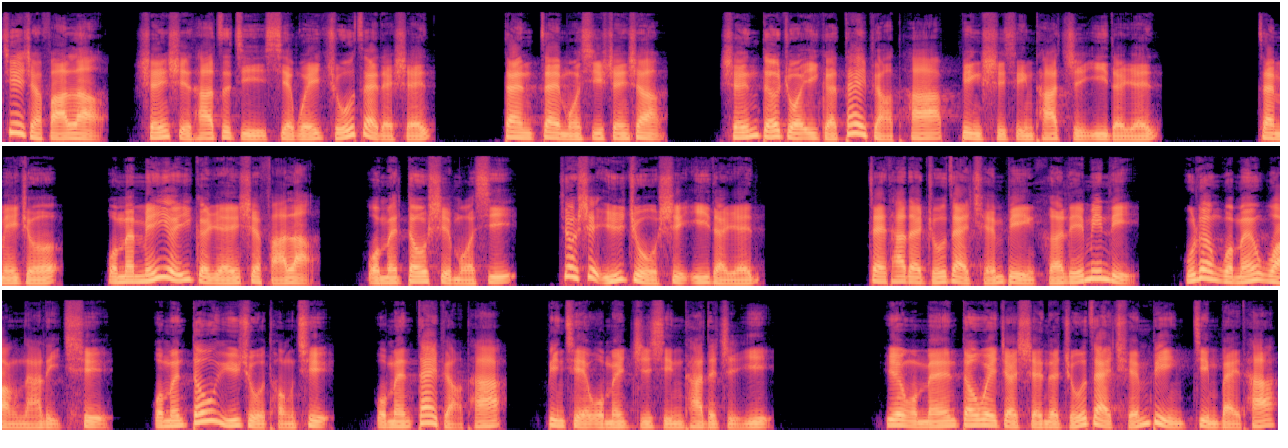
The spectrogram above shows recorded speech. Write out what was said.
借着法老，神使他自己显为主宰的神；但在摩西身上，神得着一个代表他并实行他旨意的人。赞美主，我们没有一个人是法老，我们都是摩西，就是与主是一的人。在他的主宰权柄和怜悯里，无论我们往哪里去，我们都与主同去。我们代表他，并且我们执行他的旨意。愿我们都为着神的主宰权柄敬拜他，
